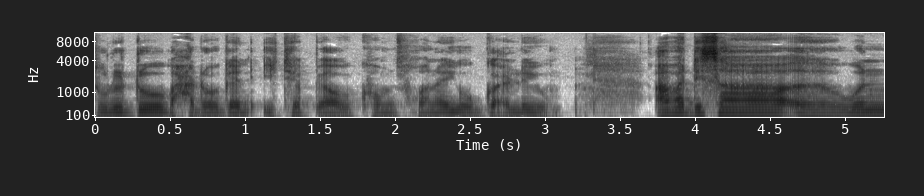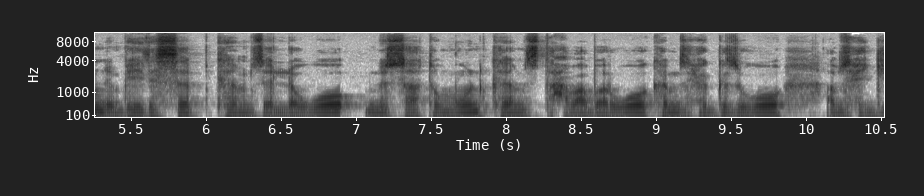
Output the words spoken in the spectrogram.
ትውልዱ ብሓደ ወገን ኢትዮጵያዊ ከም ዝኾነ ይውግዕሉ እዩ ኣብ ኣዲስ ኣበባ እውን ቤተሰብ ከም ዘለዎ ንሳቶም እውን ከም ዝተሓባበርዎ ከም ዝሕግዝዎ ኣብዚ ሕጂ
